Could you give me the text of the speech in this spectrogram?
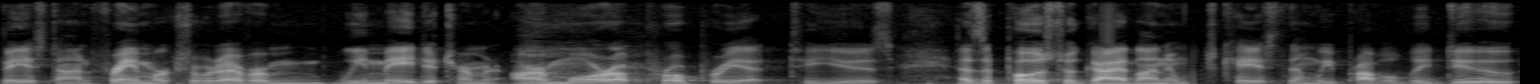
based on frameworks or whatever, we may determine are more appropriate to use as opposed to a guideline, in which case then we probably do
